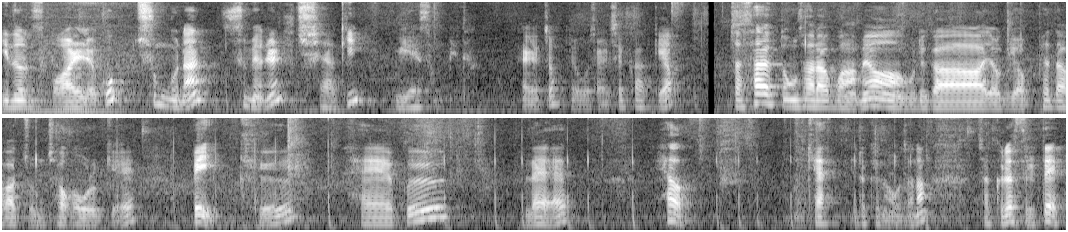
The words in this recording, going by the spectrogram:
이너를 뭐 하려고 충분한 수면을 취하기 위해서입니다. 알겠죠? 이거 잘 체크할게요. 자, 사역 동사라고 하면 우리가 여기 옆에다가 좀 적어 올게. bake, have, let, help, get 이렇게 나오잖아. 자, 그랬을 때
